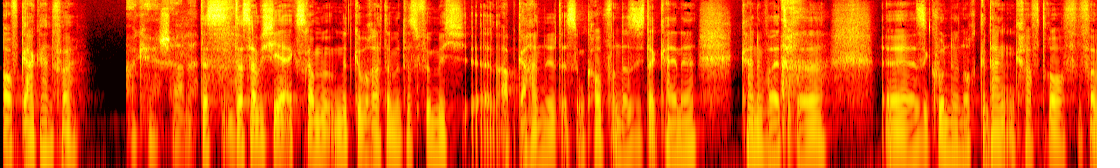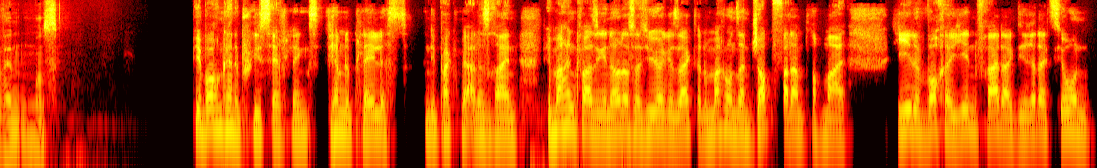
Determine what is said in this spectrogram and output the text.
Auf gar keinen Fall. Okay, schade. Das, das habe ich hier extra mitgebracht, damit das für mich äh, abgehandelt ist im Kopf und dass ich da keine, keine weitere äh, Sekunde noch Gedankenkraft drauf verwenden muss. Wir brauchen keine Pre-Save-Links. Wir haben eine Playlist, in die packen wir alles rein. Wir machen quasi genau das, was Jürgen gesagt hat und machen unseren Job verdammt nochmal. Jede Woche, jeden Freitag, die Redaktion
